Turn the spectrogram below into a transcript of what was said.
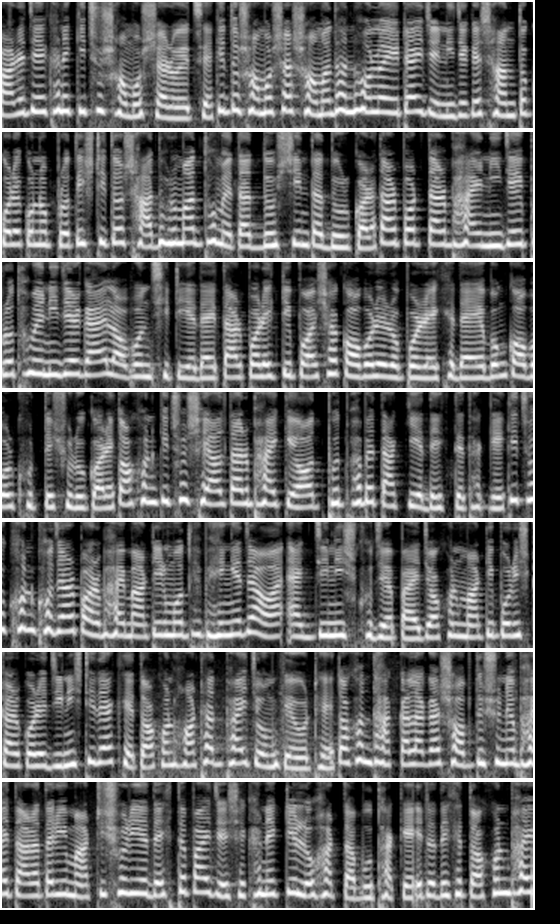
পারে যে এখানে কিছু সমস্যা রয়েছে। কিন্তু সমস্যার সমাধান হলো এটাই যে নিজেকে শান্ত করে কোনো প্রতিষ্ঠিত সাধুর মাধ্যমে তার দুশ্চিন্তা দূর করা। তারপর তার ভাই নিজেই প্রথমে নিজের গায়ে লবণ ছিটিয়ে দেয়। তারপর একটি পয়সা কবরের ওপর রেখে দেয় এবং কবর খুঁড়তে শুরু করে। তখন কিছু শেয়াল তার ভাইকে অদ্ভুতভাবে তাকিয়ে দেখতে থাকে। কিছুক্ষণ খোঁজার পর ভাই মাটির মধ্যে ভেঙে যাওয়া এক জিনিস খুঁজে পায়। যখন মাটি পরিষ্কার করে জিনিসটি দেখে, তখন হঠাৎ ভাই চমকে ওঠে। তখন ধাক্কা লাগার শব্দ শুনে ভাই তাড়াতাড়ি মাটি সরিয়ে দেখতে পায় যে সেখানে একটি লোহার তাবু থাকে। এটা দেখে তখন ভাই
